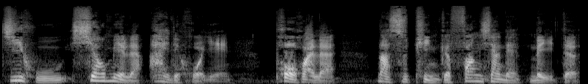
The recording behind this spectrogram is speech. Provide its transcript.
几乎消灭了爱的火焰，破坏了那是品格方向的美德。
